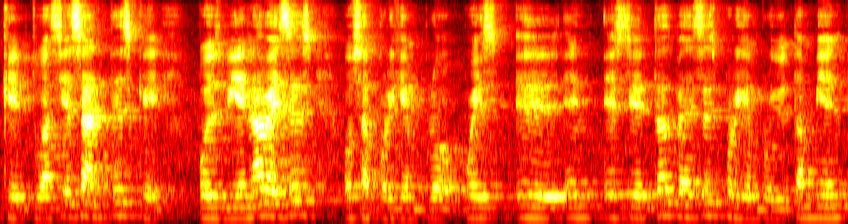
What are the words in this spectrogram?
que tú hacías antes que pues bien a veces, o sea, por ejemplo, pues eh, en, ciertas veces, por ejemplo, yo también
